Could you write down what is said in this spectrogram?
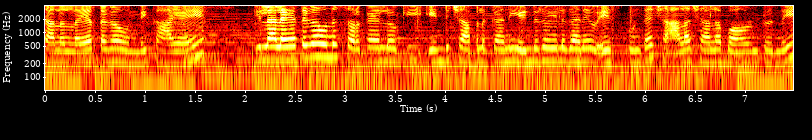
చాలా లేతగా ఉంది కాయ. ఇలా లేతగా ఉన్న సొరకాయలోకి ఎండు చేపలు కానీ ఎండు రొయ్యలు కానీ వేసుకుంటే చాలా చాలా బాగుంటుంది.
